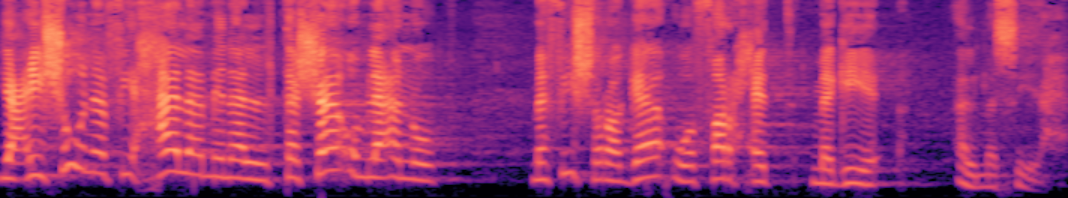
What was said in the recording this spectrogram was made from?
يعيشون في حالة من التشاؤم لأنه ما فيش رجاء وفرحة مجيء المسيح.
